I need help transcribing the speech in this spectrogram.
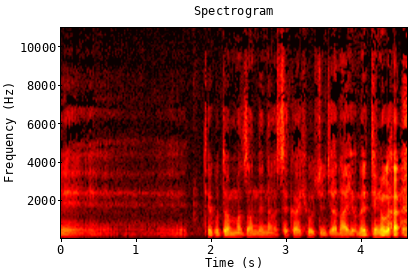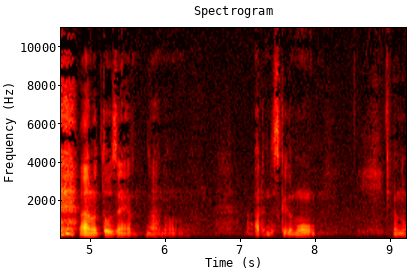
えー、っていうことはまあ残念ながら世界標準じゃないよねっていうのが あの当然あのあるんですけどもあの、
